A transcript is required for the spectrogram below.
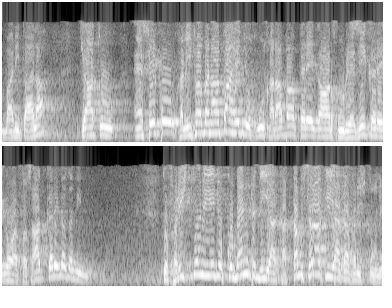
باری تعالی، کیا تو ایسے کو خلیفہ بناتا ہے جو خون خرابہ کرے گا اور خون ریزی کرے گا اور فساد کرے گا زمین میں؟ تو فرشتوں نے یہ جو کومنٹ دیا تھا، تبصرہ کیا تھا فرشتوں نے،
